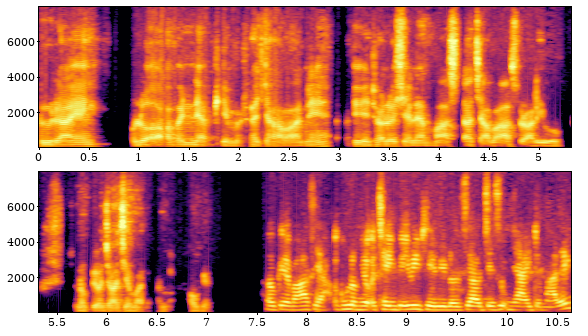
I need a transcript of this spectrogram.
လူတိုင်းဘလို့အဘိနဲ့အပြင်မထွက်ကြပါနဲ့အပြင်ထွက်လို့ရှိရင်လည်း master ကြပါဆိုတာလေးကိုကျွန်တော်ပြောကြားချင်ပါတယ်ခင်ဗျဟုတ်ကဲ့ဟုတ်ကဲ့ပါဆရာအခုလိုမျိုးအချိန်ပေးပြီးဖြေပြီးလို့ဆရာကျေးဇူးအများကြီးတင်ပါတယ်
